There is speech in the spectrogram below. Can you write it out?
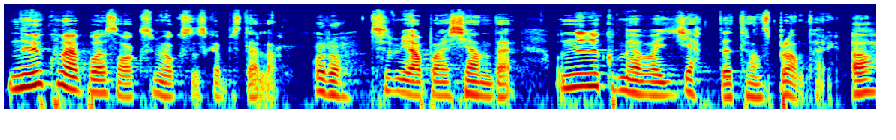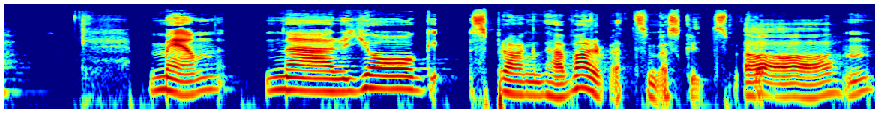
Nu kommer jag på en sak som jag också ska beställa. Vadå? Som jag bara kände. Och nu, nu kommer jag vara jättetransparent här. Ja. Men när jag sprang det här varvet som jag Ja, om, ja, mm,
